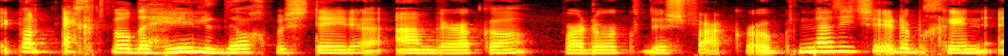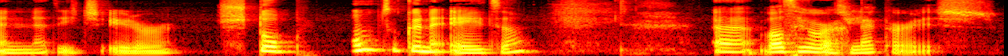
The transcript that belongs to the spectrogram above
ik kan echt wel de hele dag besteden aan werken. Waardoor ik dus vaker ook net iets eerder begin en net iets eerder stop om te kunnen eten. Uh, wat heel erg lekker is.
